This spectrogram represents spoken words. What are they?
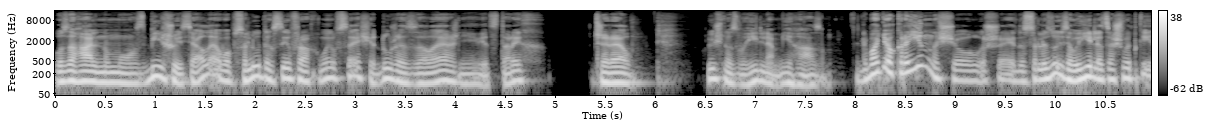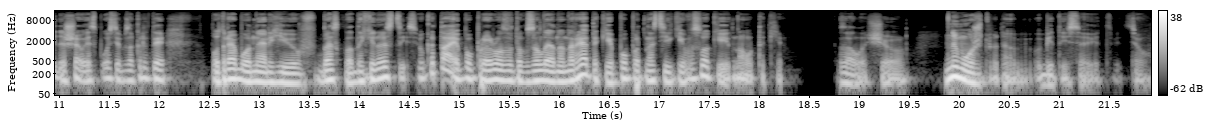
у загальному збільшується, але в абсолютних цифрах ми все ще дуже залежні від старих джерел. включно з вугіллям і газом. Для багатьох країн, що лише індустріалізуються, вугілля це швидкий, дешевий спосіб закрити потребу енергії в складних інвестицій. У Китаї, попри розвиток зеленої енергетики, попит настільки високий, ну такі казали, що не можуть вони обійтися від, від цього.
